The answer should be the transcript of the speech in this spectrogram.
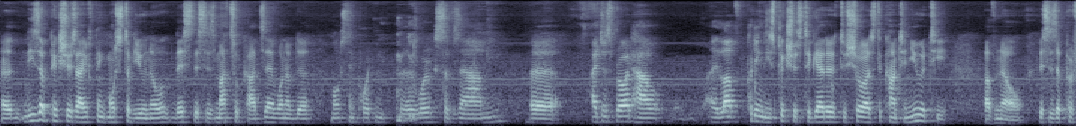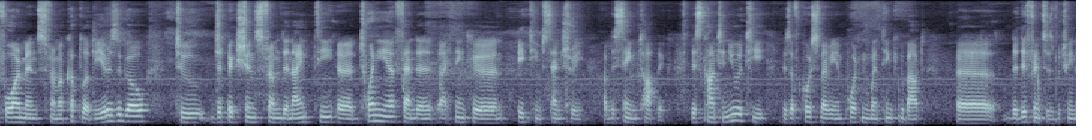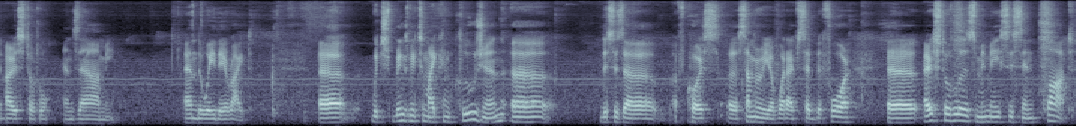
Uh, these are pictures I think most of you know. This this is Matsukaze, one of the most important uh, works of Zeami. Uh, I just brought how I love putting these pictures together to show us the continuity of No. This is a performance from a couple of years ago to depictions from the 19, uh, 20th and uh, I think uh, 18th century of the same topic. This continuity is of course very important when thinking about uh, the differences between Aristotle and Zeami and the way they write. Uh, which brings me to my conclusion. Uh, this is, a, of course, a summary of what I've said before. Uh, Aristotle's mimesis in plot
